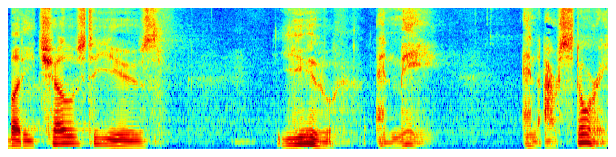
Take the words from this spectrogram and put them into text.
But he chose to use you and me and our story.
